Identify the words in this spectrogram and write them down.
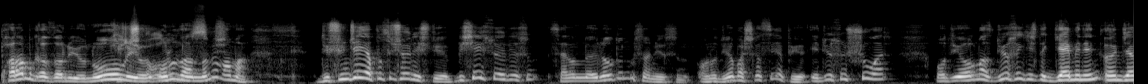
para mı kazanıyor? Ne oluyor? Onu da anlamıyorum ama düşünce yapısı şöyle işliyor. Bir şey söylüyorsun. Sen onun öyle olduğunu mu sanıyorsun? Onu diyor başkası yapıyor. E diyorsun şu var. O diyor olmaz. Diyorsun ki işte geminin önce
